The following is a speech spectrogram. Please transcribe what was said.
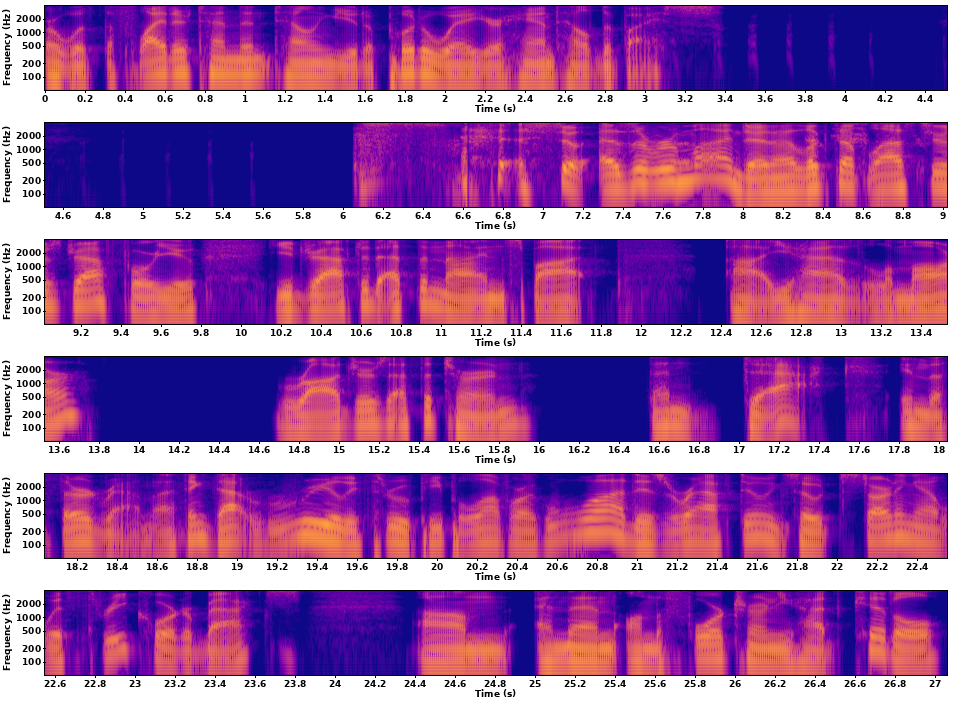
or was the flight attendant telling you to put away your handheld device? so, as a reminder, and I looked up last year's draft for you, you drafted at the nine spot. Uh, you had Lamar, Rodgers at the turn, then Dak in the third round. And I think that really threw people off. We're like, what is Raf doing? So starting out with three quarterbacks, um, and then on the four turn you had Kittle,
